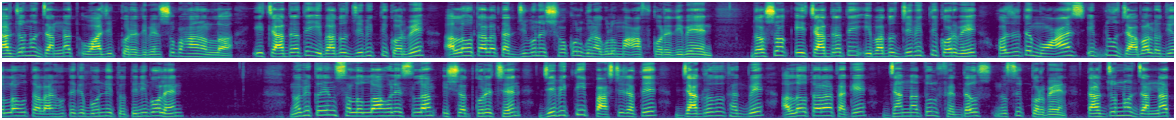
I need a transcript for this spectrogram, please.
তার জন্য জান্নাত ওয়াজিব করে দেবেন সুবাহান আল্লাহ এই চাঁদ রাতে ইবাদত যে ব্যক্তি করবে, আল্লাহ তালা তার জীবনের সকল গুণাগুলো মাফ করে দিবেন। দর্শক, এই চাঁদ রাতে ইবাদত যে ব্যক্তি করবে হজরতে মোয়াজ ইবনু জাবাল রদিয়াল্লাহ তালাহু থেকে বর্ণিত, তিনি বলেন নবী করিম সাল্লাহ সাল্লাম ইস্বাদ করেছেন, যে ব্যক্তি পাঁচটি রাতে জাগ্রত থাকবে, আল্লাহ তালা তাকে জান্নাতুল ফেরদাউস নসিব করবেন। তার জন্য জান্নাত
